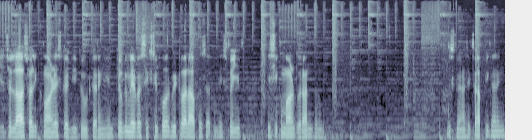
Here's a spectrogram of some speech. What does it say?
ये जो लास्ट वाली कमांड है, इसको एग्जीक्यूट करेंगे। क्योंकि मेरे पास 64 बिट वाला ऑफ़िस है तो मैं इसको ये, इसी कमांड को रन करूँगा इसको यहाँ से कापी करेंगे।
